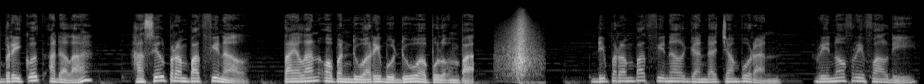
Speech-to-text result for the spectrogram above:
Berikut adalah hasil perempat final Thailand Open 2024. Di perempat final ganda campuran, Rinov Rivaldi,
